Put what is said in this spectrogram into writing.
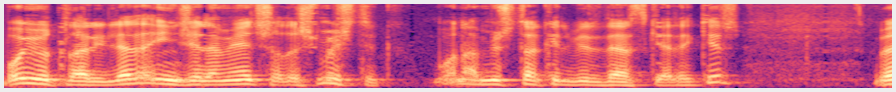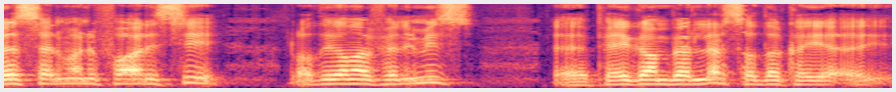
boyutlarıyla da incelemeye çalışmıştık. Buna müstakil bir ders gerekir. Ve Selman-ı Farisi radıyallahu anh Efendimiz e, peygamberler sadakayı e,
